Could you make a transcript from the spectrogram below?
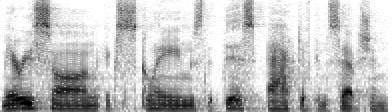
Mary's song exclaims that this act of conception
